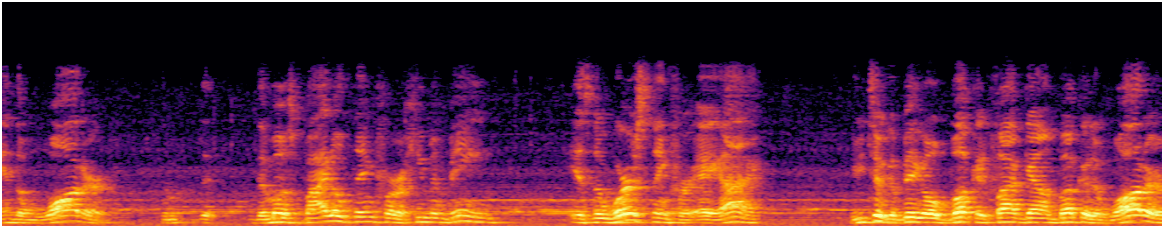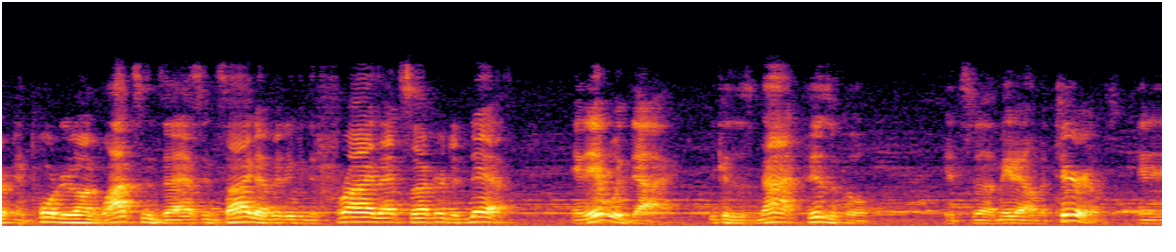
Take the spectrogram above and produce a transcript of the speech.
And the water, the, the, the most vital thing for a human being is the worst thing for AI. You took a big old bucket, five gallon bucket of water and poured it on Watson's ass inside of it, it would fry that sucker to death. And it would die because it's not physical, it's uh, made out of materials. And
